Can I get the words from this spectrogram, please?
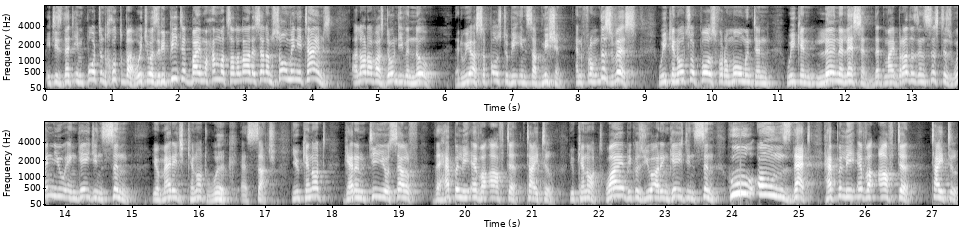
It is that important khutbah which was repeated by Muhammad so many times. A lot of us don't even know that we are supposed to be in submission. And from this verse, we can also pause for a moment and we can learn a lesson that my brothers and sisters, when you engage in sin, your marriage cannot work as such. You cannot guarantee yourself the happily ever after title. You cannot. Why? Because you are engaged in sin. Who owns that happily ever after title.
